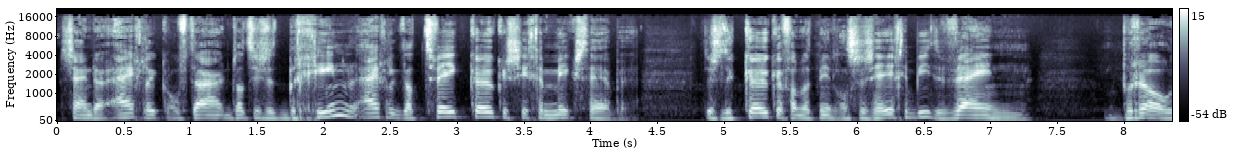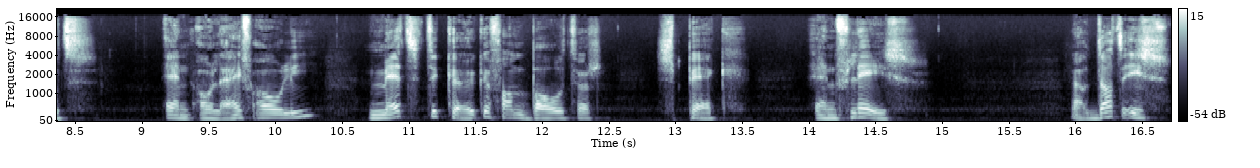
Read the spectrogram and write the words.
zijn er eigenlijk, of daar, dat is het begin... eigenlijk dat twee keukens zich gemixt hebben. Dus de keuken van het Middellandse Zeegebied... wijn, brood en olijfolie... met de keuken van boter, spek en vlees... Nou, dat is,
